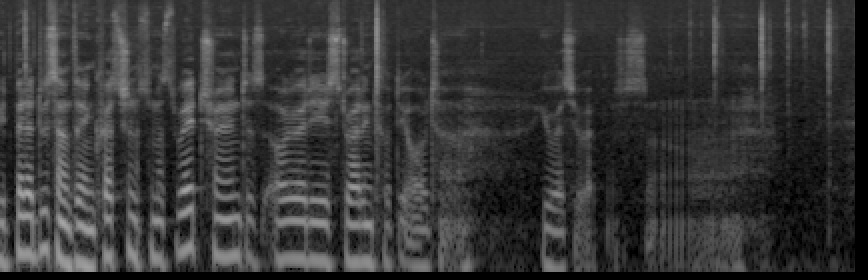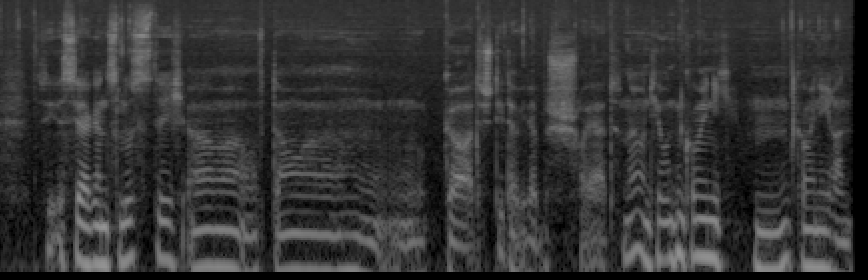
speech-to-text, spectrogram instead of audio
We'd better do something. Questions must wait. Trent is already striding toward the altar. US weapons. Äh, Sie ist ja ganz lustig, aber auf Dauer. Oh Gott, steht da wieder bescheuert. Ne? Und hier unten komme ich nicht. Hm, komme ich nie ran.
